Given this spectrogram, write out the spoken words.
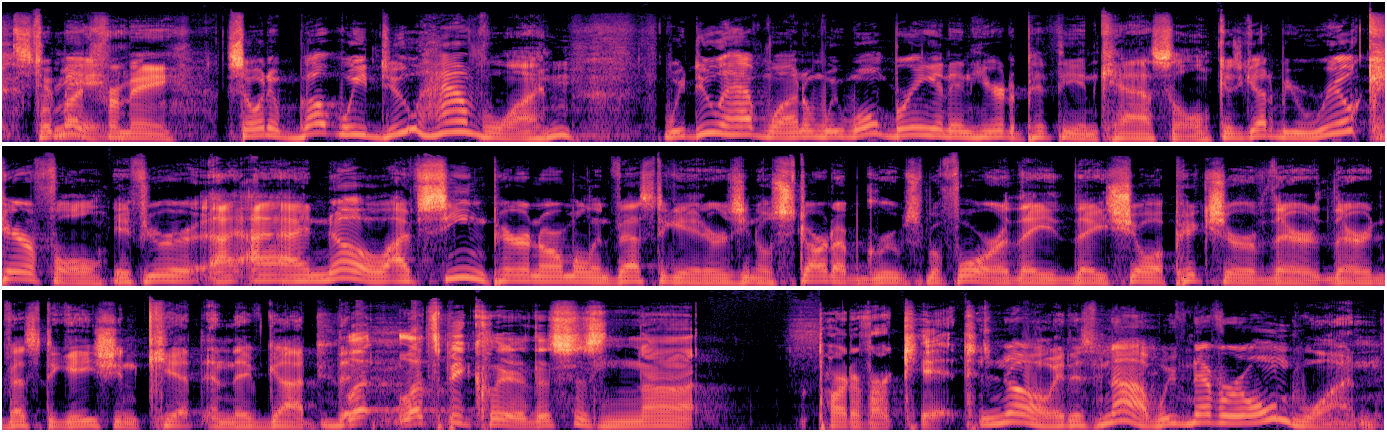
it's too much for me. So, but we do have one. We do have one, and we won't bring it in here to Pythian Castle because you got to be real careful. If you're, I- I, know I've seen paranormal investigators, you know, startup groups before. They they show a picture of their their investigation kit, and they've got. Let, let's be clear. This is not part of our kit. No, it is not. We've never owned one.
